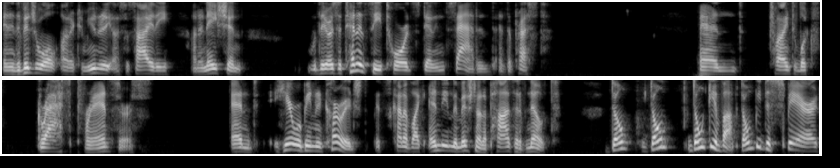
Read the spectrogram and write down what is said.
an individual, on a community, on a society, on a nation, there is a tendency towards getting sad and, and depressed and trying to look, grasp for answers. And here we're being encouraged. It's kind of like ending the Mishnah on a positive note. Don't, don't, don't give up. Don't be despaired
